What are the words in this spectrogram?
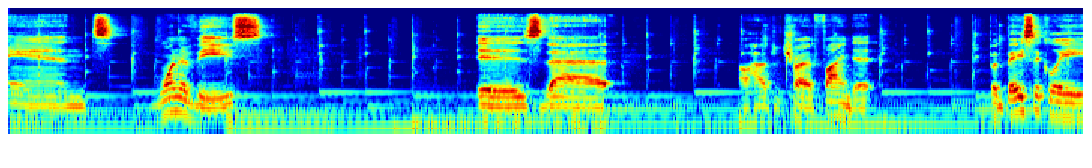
And one of these is that I'll have to try to find it. But basically,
